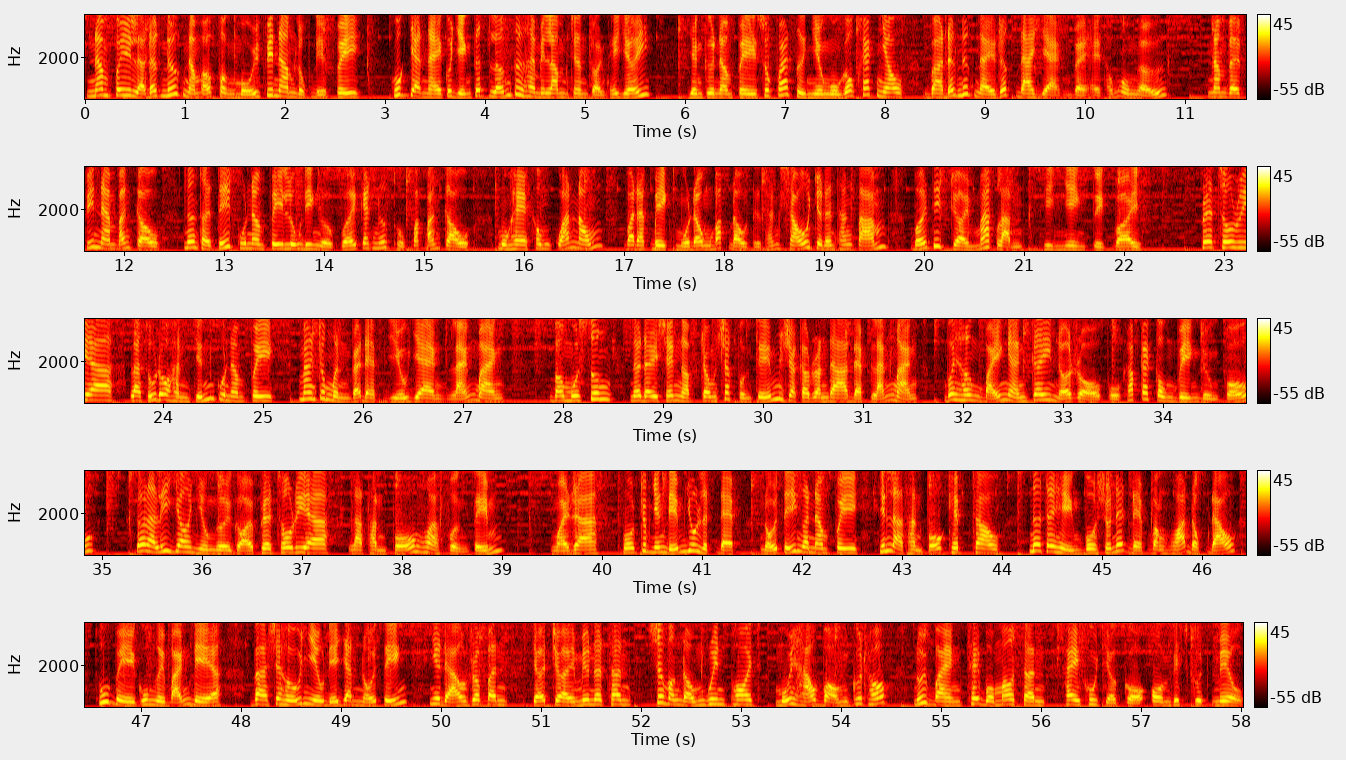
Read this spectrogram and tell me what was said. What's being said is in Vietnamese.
Nam Phi là đất nước nằm ở phần mũi phía nam lục địa Phi. Quốc gia này có diện tích lớn thứ 25 trên toàn thế giới. Dân cư Nam Phi xuất phát từ nhiều nguồn gốc khác nhau và đất nước này rất đa dạng về hệ thống ngôn ngữ. Nằm về phía nam bán cầu nên thời tiết của Nam Phi luôn đi ngược với các nước thuộc Bắc bán cầu. Mùa hè không quá nóng và đặc biệt mùa đông bắt đầu từ tháng 6 cho đến tháng 8 với tiết trời mát lạnh, thiên nhiên tuyệt vời. Pretoria là thủ đô hành chính của Nam Phi, mang trong mình vẻ đẹp dịu dàng, lãng mạn. Vào mùa xuân, nơi đây sẽ ngập trong sắc phượng tím Jacaranda đẹp lãng mạn với hơn 7.000 cây nở rộ phủ khắp các công viên đường phố. Đó là lý do nhiều người gọi Pretoria là thành phố hoa phượng tím. Ngoài ra, một trong những điểm du lịch đẹp nổi tiếng ở Nam Phi chính là thành phố Cape Town, nơi thể hiện vô số nét đẹp văn hóa độc đáo, thú vị của người bản địa và sở hữu nhiều địa danh nổi tiếng như đảo Robben, chợ trời Milnerton, sân vận động Greenpoint, mũi hảo vọng Good Hope, núi bàn Table Mountain hay khu chợ cổ Old Biscuit Mill.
